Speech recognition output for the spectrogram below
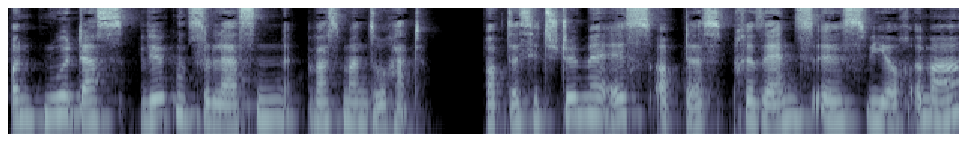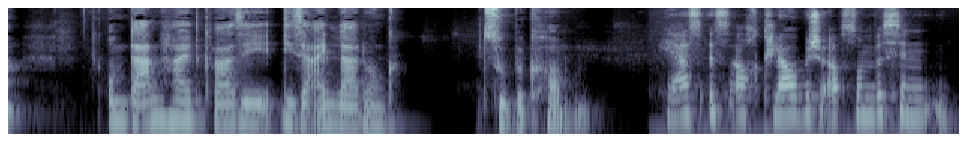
und nur das wirken zu lassen, was man so hat. Ob das jetzt Stimme ist, ob das Präsenz ist, wie auch immer, um dann halt quasi diese Einladung zu bekommen. Ja, es ist auch, glaube ich, auch so ein bisschen,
